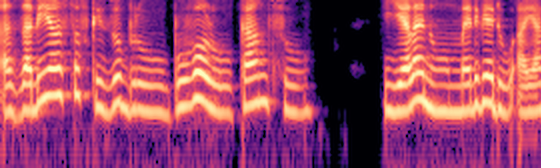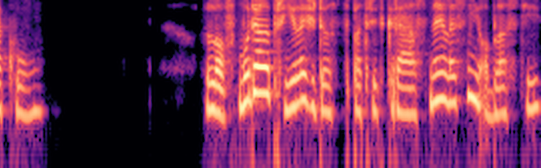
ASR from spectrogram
a zabíjel stovky zubrů, buvolů, kanců, jelenů, medvědů a jaků. Lov mu dal příležitost spatřit krásné lesní oblasti,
